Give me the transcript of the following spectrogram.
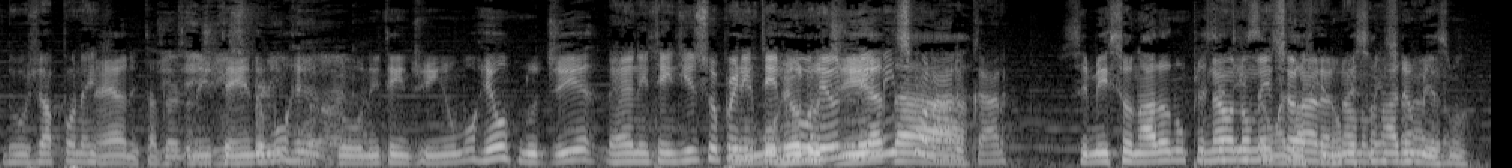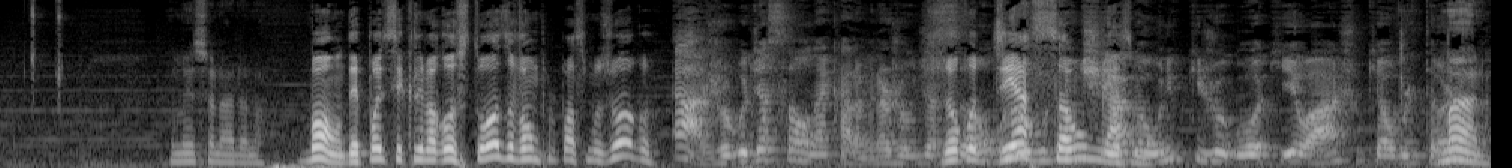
Do japonês. ali. É, o Nintendo do morreu. Nintendo, né, Do cara? Nintendinho morreu no dia. É, Nintendinho e Super Ele Nintendo morreu no morreu e dia nem da- mencionaram cara. Se mencionaram, eu não prestei Não, não atenção, mas acho mencionaram, que não, não, não mencionaram mencionaram. mesmo. Não mencionaram, não. Bom, depois desse clima gostoso, vamos pro próximo jogo? Ah, jogo de ação, né, cara? Melhor jogo de ação. Jogo O de ação que o Thiago mesmo. É o único que jogou aqui, eu acho, que é o Return. Mano,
